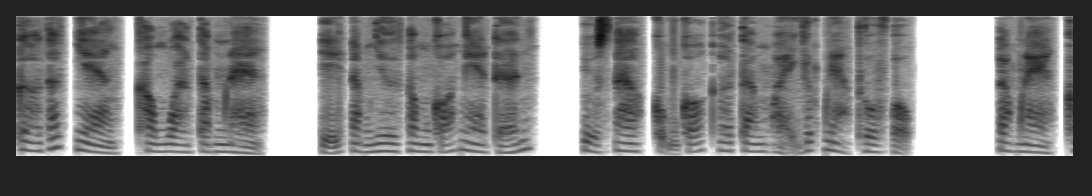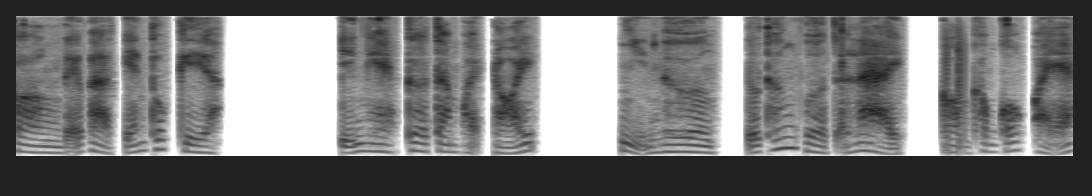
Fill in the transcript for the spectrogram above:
Cơ thất nhàn không quan tâm nàng, chỉ làm như không có nghe đến, dù sao cũng có cơ tâm huệ giúp nàng thu phục. Lòng nàng còn để vào chén thuốc kia. Chỉ nghe cơ tâm huệ nói, nhị nương, tiểu thân vừa tỉnh lại, còn không có khỏe,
